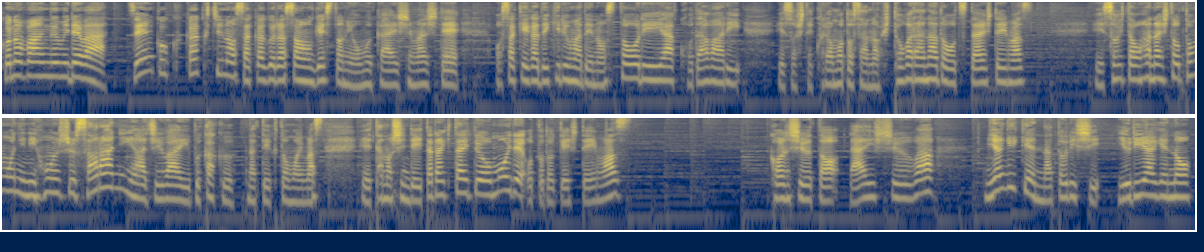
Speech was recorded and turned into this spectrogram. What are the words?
この番組では全国各地の酒蔵さんをゲストにお迎えしまして、お酒ができるまでのストーリーやこだわり、そして倉本さんの人柄などをお伝えしています。そういったお話とともに日本酒さらに味わい深くなっていくと思います。楽しんでいただきたいという思いでお届けしています。今週と来週は、宮城県名取市閖上の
